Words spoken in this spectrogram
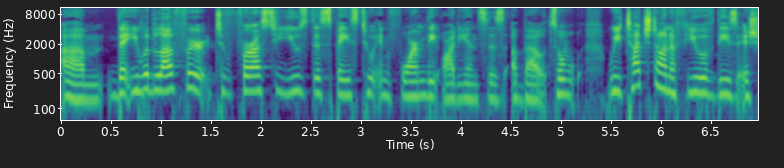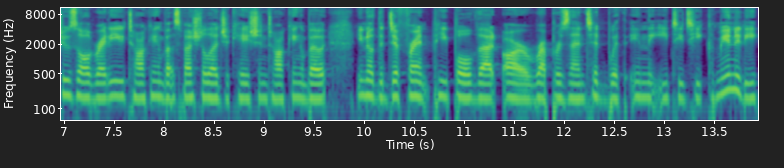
um, that you would love for to, for us to use this space to inform the audiences about? So we touched on a few of these issues already, talking about special education, talking about you know the different people that are represented within the ETT community.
